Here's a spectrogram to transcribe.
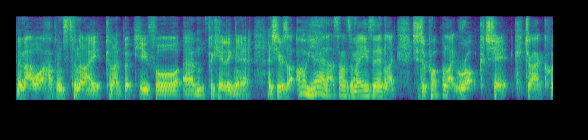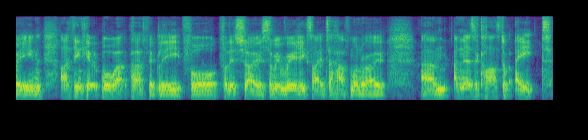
"No matter what happens tonight, can I book you for um, for killing it?" And she was like, "Oh yeah, that sounds amazing!" Like she's a proper like rock chick drag queen, and I think it will work perfectly for for this show. So we're really excited to have Monroe. Um, and there's a cast of eight,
